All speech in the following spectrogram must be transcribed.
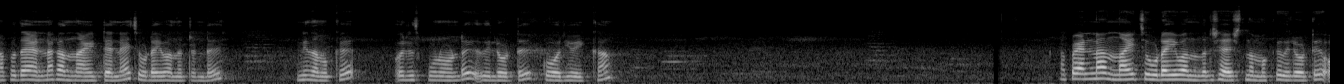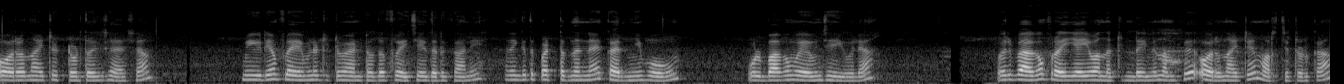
അപ്പോൾ ഇത് എണ്ണ നന്നായിട്ട് തന്നെ ചൂടായി വന്നിട്ടുണ്ട്. ഇനി നമുക്ക് ഒരു സ്പൂൺ കൊണ്ട് ഇതിലോട്ട് കോരി ഒഴിക്കാം. അപ്പോൾ എണ്ണ നന്നായി ചൂടായി വന്നതിന് ശേഷം നമുക്ക് ഇതിലോട്ട് ഓരോന്നായിട്ട് ഇട്ട് കൊടുത്തതിന് ശേഷം മീഡിയം ഫ്ലെയിമിലിട്ടിട്ട് വേണ്ട അത് ഫ്രൈ ചെയ്തെടുക്കാൻ. അല്ലെങ്കിൽ ഇത് പെട്ടെന്ന് തന്നെ കരിഞ്ഞു പോവും. ഉൾഭാഗം വേവും ചെയ്യൂല. ഒരു ഭാഗം ഫ്രൈ ആയി വന്നിട്ടുണ്ട്. ഇനി നമുക്ക് ഓരോന്നായിട്ട് മറിച്ചിട്ട് കൊടുക്കാം.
